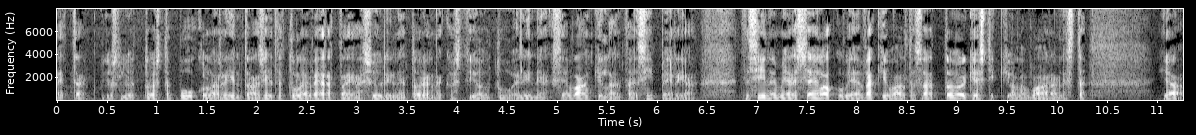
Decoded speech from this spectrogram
että jos lyöt toista puukolla rintaan, siitä tulee verta ja syyllinen todennäköisesti joutuu eliniäkseen vankilaan tai Siperiaan. Että siinä mielessä elokuvien väkivalta saattoi oikeastikin olla vaarallista. Ja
